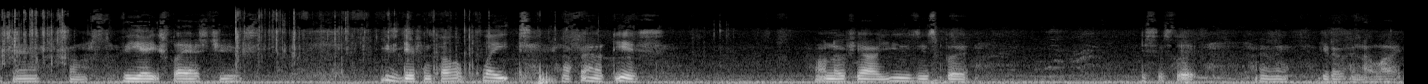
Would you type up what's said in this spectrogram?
Okay, some V8 splash juice. These different color plates. I found this. I don't know if y'all use this, but this is that. Let me get up in the light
